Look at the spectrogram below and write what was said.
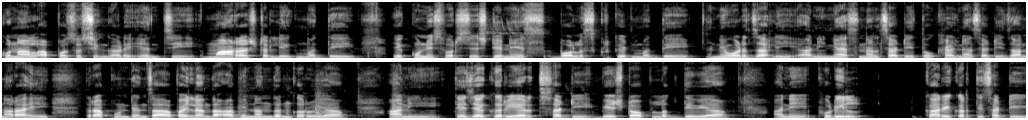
कुणाल आप्पासाहेब शिंगाडे यांची महाराष्ट्र लीगमध्ये एकोणीस वर्षे टेनिस बॉल्स क्रिकेटमध्ये निवड झाली आणि नॅशनलसाठी तो खेळण्यासाठी जाणार आहे. तर आपण त्यांचा पहिल्यांदा अभिनंदन करूया आणि त्याच्या करिअरसाठी बेस्ट ऑफ लक देऊया आणि पुढील कार्यकर्तेसाठी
